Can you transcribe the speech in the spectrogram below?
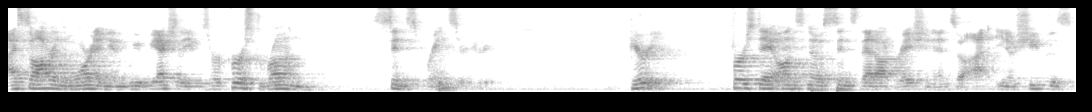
I saw her in the morning, and we, we actually it was her first run since brain surgery. Period. First day on snow since that operation, and so I, you know, she was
